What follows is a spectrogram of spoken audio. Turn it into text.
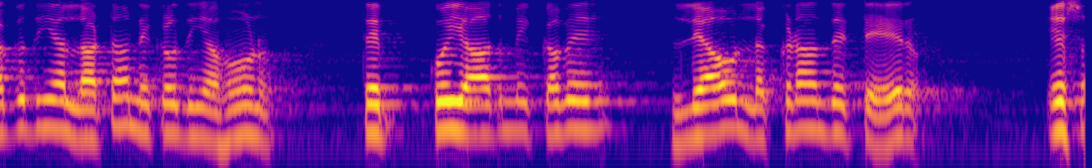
ਅੱਗ ਦੀਆਂ ਲਾਟਾਂ ਨਿਕਲਦੀਆਂ ਹੋਣ ਤੇ ਕੋਈ ਆਦਮੀ ਕਵੇ, ਲਿਆਓ ਲੱਕੜਾਂ ਦੇ ਢੇਰ, ਇਸ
